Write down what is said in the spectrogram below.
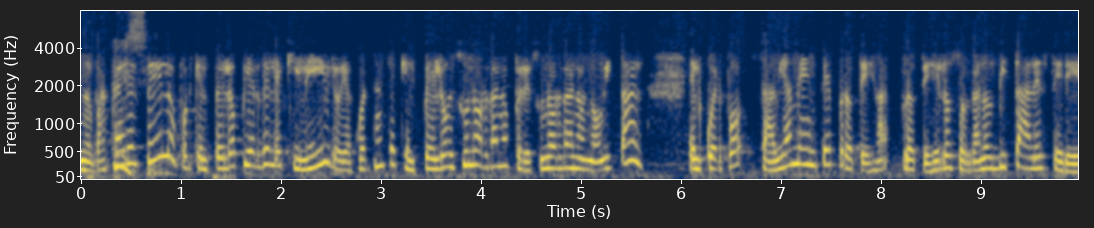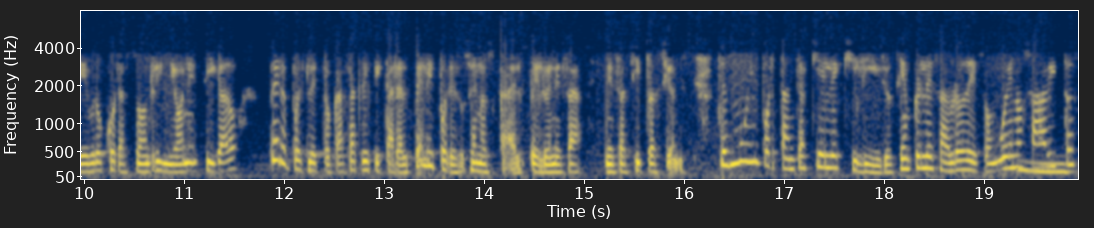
Nos va a caer el pelo porque el pelo pierde el equilibrio y acuérdense que el pelo es un órgano, pero es un órgano no vital. El cuerpo sabiamente proteja, protege los órganos vitales, cerebro, corazón, riñones, hígado, pero pues le toca sacrificar al pelo y por eso se nos cae el pelo en, esa, en esas situaciones. Entonces es muy importante aquí el equilibrio, siempre les hablo de eso, buenos mm. hábitos,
